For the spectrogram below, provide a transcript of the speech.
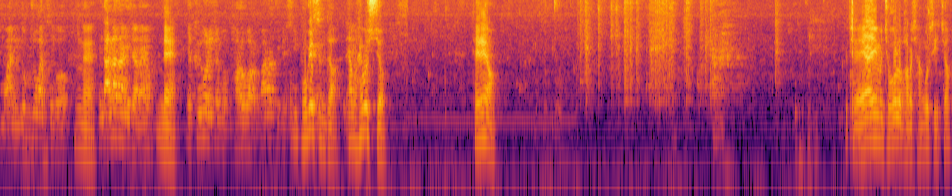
뭐 아니면 녹조 같은 거 네. 날아다니잖아요. 네. 예, 그걸 이제 뭐 바로바로 빨아들일 수. 보겠습니다. 네. 한번 해보시죠. 되네요. 그렇죠. AI면 저걸로 바로 잠글 수 있죠.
